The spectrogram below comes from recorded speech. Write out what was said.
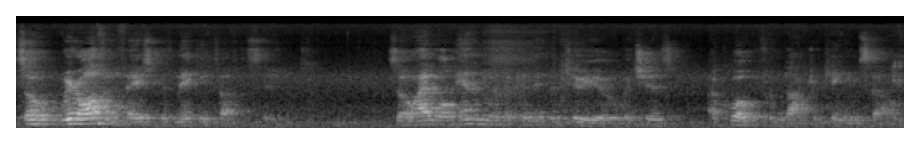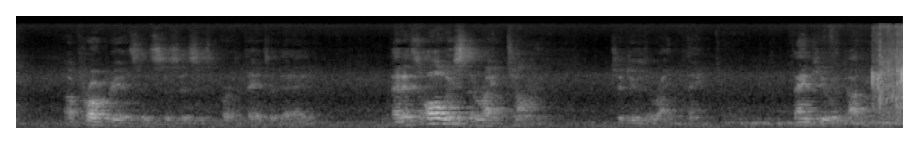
So we're often faced with making tough decisions. So I will end with a commitment to you, which is a quote from Dr. King himself, appropriate since this is his birthday today that it's always the right time to do the right thing. Thank you and God bless.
